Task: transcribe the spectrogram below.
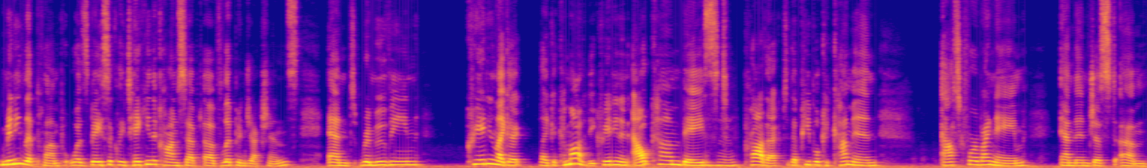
mini lip plump was basically taking the concept of lip injections and removing creating like a like a commodity creating an outcome based Mm-hmm. product that people could come in ask for by name and then just um,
